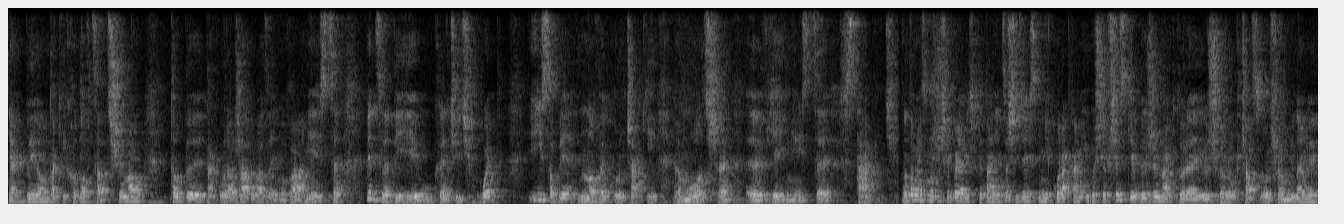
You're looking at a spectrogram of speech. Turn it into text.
jakby ją taki hodowca trzymał, to by ta kura żarła, zajmowała miejsce, więc lepiej jej ukręcić łeb i sobie nowe kurczaki e, młodsze e, w jej miejsce wstawić. Natomiast może się pojawić pytanie, co się dzieje z tymi kurakami, bo się wszystkie wyżyna, które już rok czasu osiągnęły,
